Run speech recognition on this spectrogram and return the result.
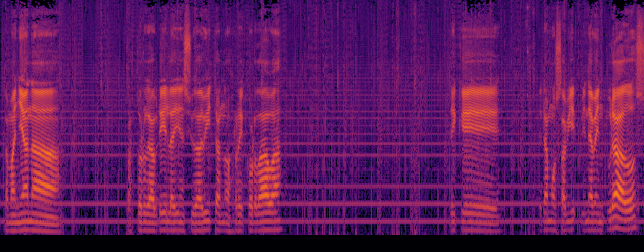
Esta mañana Pastor Gabriel ahí en Ciudad Vita nos recordaba de que éramos bienaventurados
